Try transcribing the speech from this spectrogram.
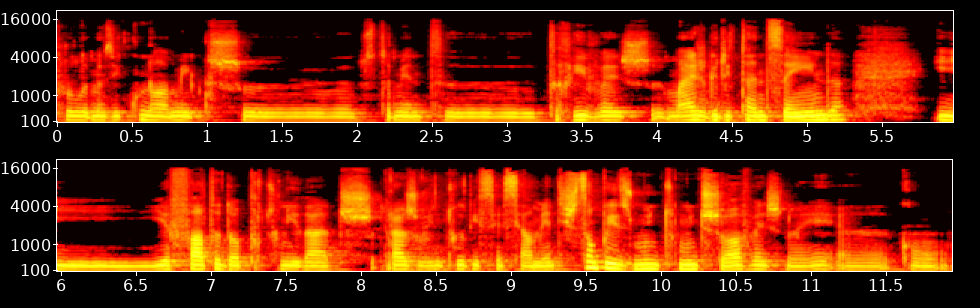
problemas económicos eh, absolutamente eh, terríveis, mais gritantes ainda, e a falta de oportunidades para a juventude, essencialmente. Isto são países muito, muito jovens, não é? com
